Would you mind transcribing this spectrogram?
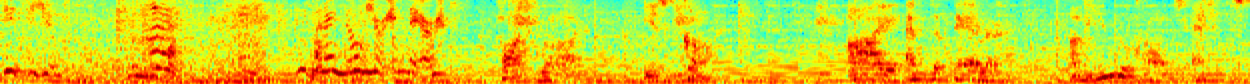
did to you. But I know you're in there. Hot Rod is gone. I am the bearer of Unicron's essence.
